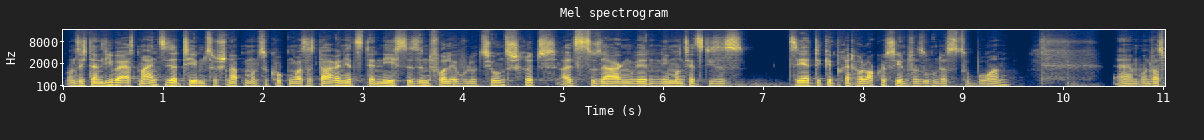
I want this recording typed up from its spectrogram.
Und sich dann lieber erstmal eins dieser Themen zu schnappen und zu gucken, was ist darin jetzt der nächste sinnvolle Evolutionsschritt, als zu sagen, wir nehmen uns jetzt dieses sehr dicke Brett Holocracy und versuchen das zu bohren. Ähm, und was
